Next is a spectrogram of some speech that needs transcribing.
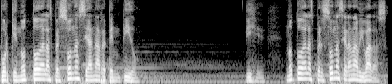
Porque no todas las personas se han arrepentido. Dije, no todas las personas serán avivadas.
